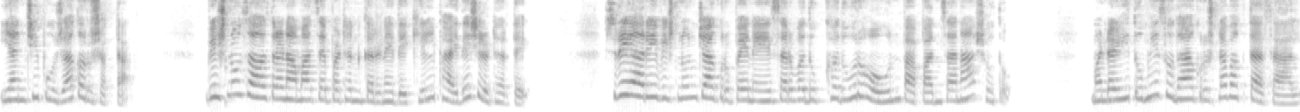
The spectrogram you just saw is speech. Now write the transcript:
यांची पूजा करू शकता. विष्णू सहस्त्रनामाचे पठन करणे देखील फायदेशीर ठरते. श्री हरी विष्णूंच्या कृपेने सर्व दुःख दूर होऊन पापांचा नाश होतो. मंडळी तुम्ही सुद्धा कृष्ण भक्त असाल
